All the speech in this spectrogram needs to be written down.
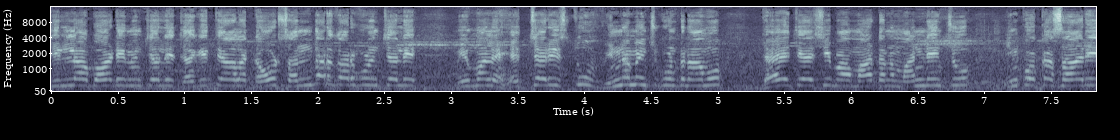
జిల్లా బాడీ నుంచి వెళ్ళి జగిత్యాల గౌడ్స్ అందరి తరపు నుంచి వెళ్ళి మిమ్మల్ని హెచ్చరిస్తూ విన్నమించుకుంటున్నాము. దయచేసి మా మాటను మన్నించు. ఇంకొకసారి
